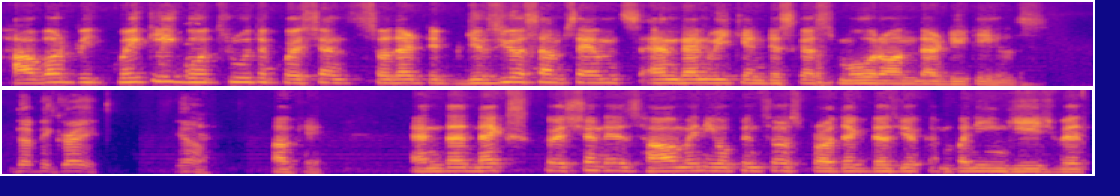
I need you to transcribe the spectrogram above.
how about we quickly go through the questions so that it gives you some sense, and then we can discuss more on the details. That'd be great. Yeah. Okay. And the next question is how many open source project does your company engage with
